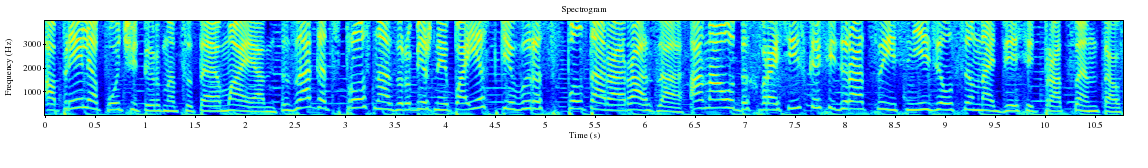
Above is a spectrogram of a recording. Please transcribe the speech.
апреля по 14 мая. За год спрос на зарубежные поездки вырос в полтора раза, а на отдых в Российской Федерации снизился на 10%.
